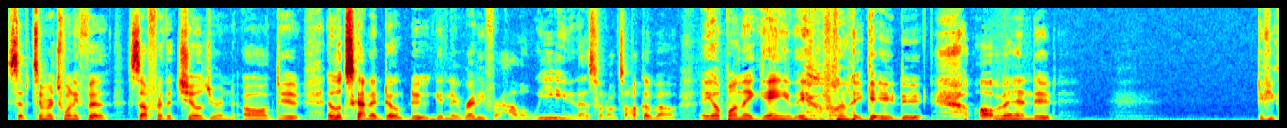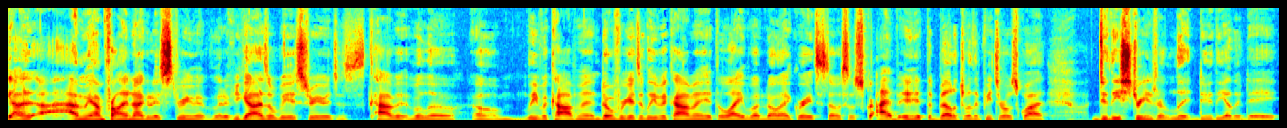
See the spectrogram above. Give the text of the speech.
September 25th, Suffer the Children. Oh, dude. It looks kind of dope, dude. Getting it ready for Halloween. That's what I'm talking about. They up on their game. They up on their game, dude. Oh, man, dude. If you guys, I mean, I'm probably not going to stream it, but if you guys will be a streamer, just comment below. Um, leave a comment. Don't forget to leave a comment, hit the like button, all that great stuff. Subscribe and hit the bell to join the Pizza Roll Squad. Dude, these streams are lit, dude. The other day,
